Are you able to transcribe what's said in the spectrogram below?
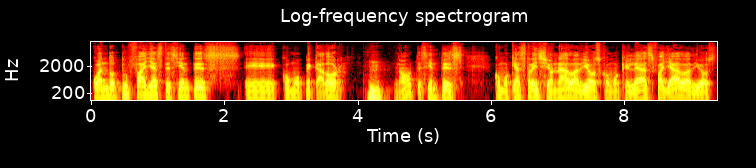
cuando tú fallas te sientes eh, como pecador, mm. ¿no? Te sientes como que has traicionado a Dios, como que le has fallado a Dios,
